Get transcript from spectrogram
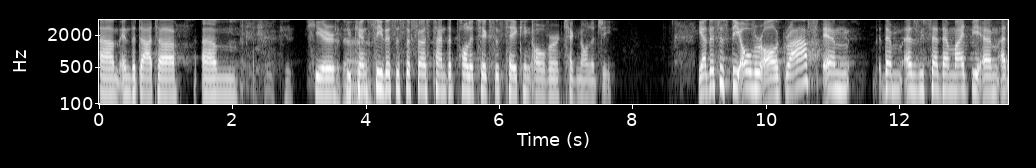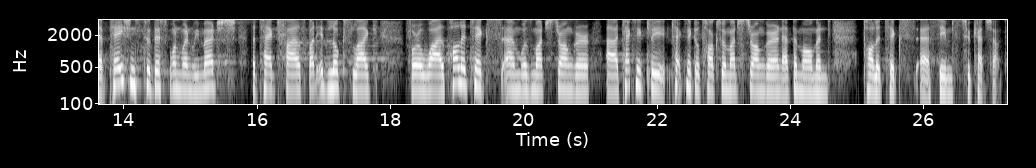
um, in the data um, here. You can see this is the first time that politics is taking over technology. Yeah, this is the overall graph. Um, there, as we said, there might be um, adaptations to this one when we merge the tagged files, but it looks like for a while politics um, was much stronger, uh, technically, technical talks were much stronger, and at the moment, politics uh, seems to catch up.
